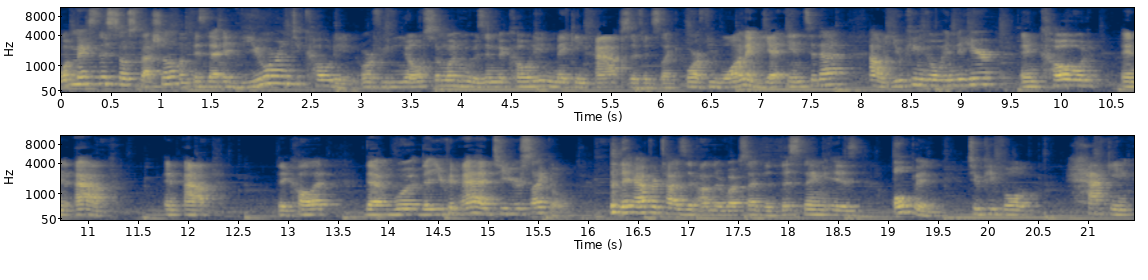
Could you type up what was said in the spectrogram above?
What makes this so special is that if you are into coding, or if you know someone who is into coding, making apps, if it's like, or if you want to get into that, now you can go into here and code an app, an app, they call it, that would that you can add to your cycle. They advertise it on their website that this thing is open to people hacking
